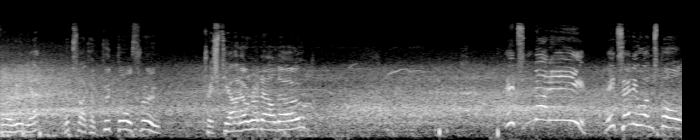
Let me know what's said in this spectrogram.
Fiorina looks like a good ball through. Cristiano Ronaldo. It's Nani! It's anyone's ball.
